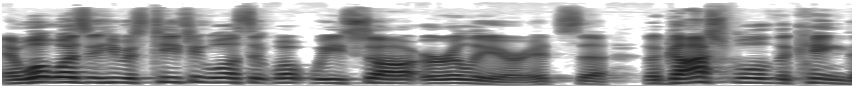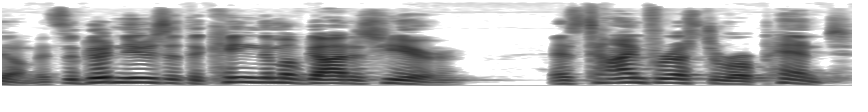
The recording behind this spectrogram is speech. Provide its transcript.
And what was it he was teaching? Well, it's what we saw earlier. It's the, the gospel of the kingdom. It's the good news that the kingdom of God is here. And it's time for us to repent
